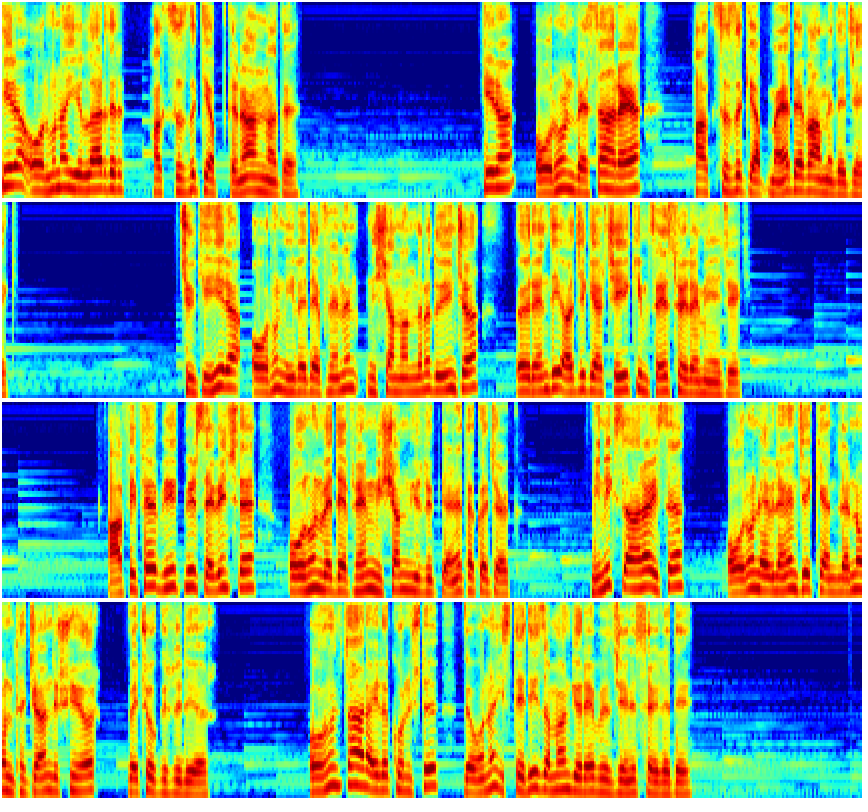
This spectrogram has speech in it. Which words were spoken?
Hira Orhun'a yıllardır haksızlık yaptığını anladı. Hira, Orhun ve Sahra'ya haksızlık yapmaya devam edecek. Çünkü Hira, Orhun ile Defne'nin nişanlandığını duyunca öğrendiği acı gerçeği kimseye söylemeyecek. Afife büyük bir sevinçle Orhun ve Defne'nin nişan yüzüklerini takacak. Minik Sahra ise Orhun evlenince kendilerini unutacağını düşünüyor ve çok üzülüyor. Orhun Sahra ile konuştu ve ona istediği zaman görebileceğini söyledi.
